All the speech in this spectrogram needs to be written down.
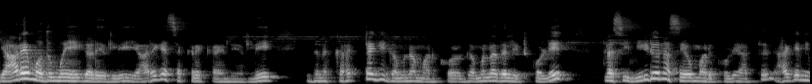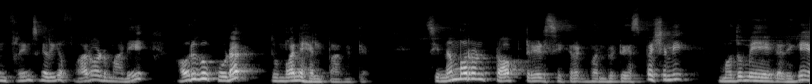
ಯಾರೇ ಮಧುಮೇಹಿಗಳಿರಲಿ, ಯಾರಿಗೆ ಸಕ್ಕರೆ ಕಾಯಿಲೆ ಇರಲಿ, ಇದನ್ನು ಕರೆಕ್ಟಾಗಿ ಗಮನ ಮಾಡ್ಕೊ ಗಮನದಲ್ಲಿ ಇಟ್ಕೊಳ್ಳಿ ಪ್ಲಸ್ ಈ ವಿಡಿಯೋನ ಸೇವ್ ಮಾಡಿಕೊಳ್ಳಿ. ಅತ್ತ ಹಾಗೆ ನಿಮ್ಮ ಫ್ರೆಂಡ್ಸ್ಗಳಿಗೆ ಫಾರ್ವರ್ಡ್ ಮಾಡಿ ಅವರಿಗೂ ಕೂಡ ತುಂಬಾ ಹೆಲ್ಪ್ ಆಗುತ್ತೆ. See, number one top trade secret ಬಂದ್ಬಿಟ್ಟು, ಎಸ್ಪೆಷಲಿ ಮಧುಮೇಹಿಗಳಿಗೆ,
